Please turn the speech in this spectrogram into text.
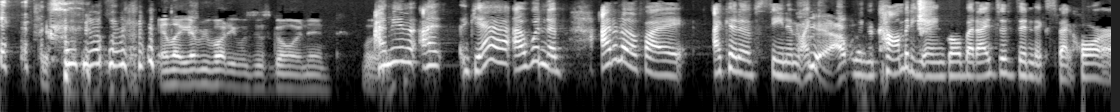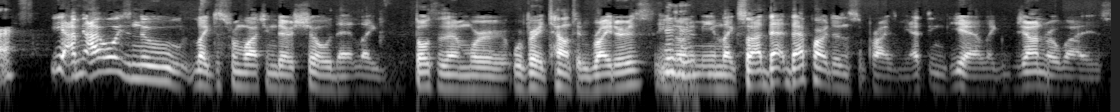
that, and like everybody was just going in. But- I mean, I yeah, I wouldn't have. I don't know if I I could have seen him like Yeah, I- doing a comedy angle, but I just didn't expect horror. Yeah, I mean, I always knew, like, just from watching their show, that like both of them were were very talented writers. You know what I Mhm. mean? Like, so I, that that part doesn't surprise me. I think, yeah, like genre wise,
